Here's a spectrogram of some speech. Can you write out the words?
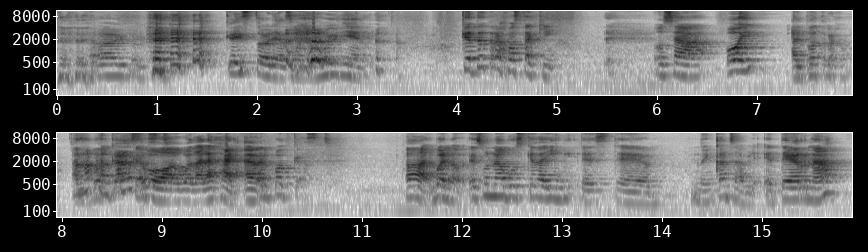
Ay, no, qué, qué historias, bueno, muy bien. ¿Qué te trajo hasta aquí? O sea, hoy. ¿qué ¿Al te trajo? ¿Al Ajá, al podcast podcast. o a Guadalajara? A. Al podcast. Ah, bueno, es una búsqueda in- este, no incansable, eterna,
